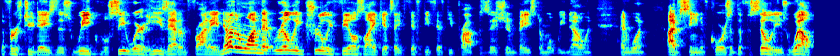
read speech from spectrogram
the first two days this week. We'll see where he's at on Friday. Another one that really truly feels like it's a 50 50 proposition based on what we know and, and what I've seen, of course, at the facility as well.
